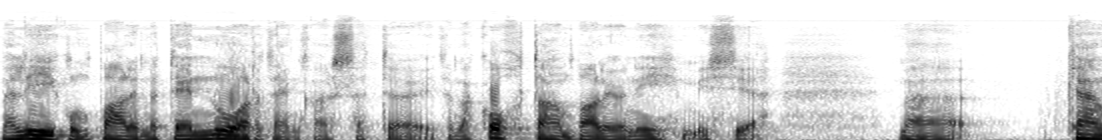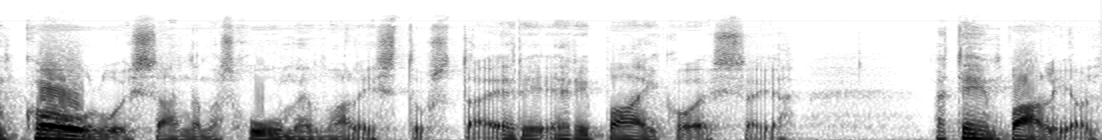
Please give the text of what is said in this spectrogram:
Mä liikun paljon, mä teen nuorten kanssa töitä, mä kohtaan paljon ihmisiä. Mä käyn kouluissa antamassa huumevalistusta eri, eri paikoissa ja mä teen paljon.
